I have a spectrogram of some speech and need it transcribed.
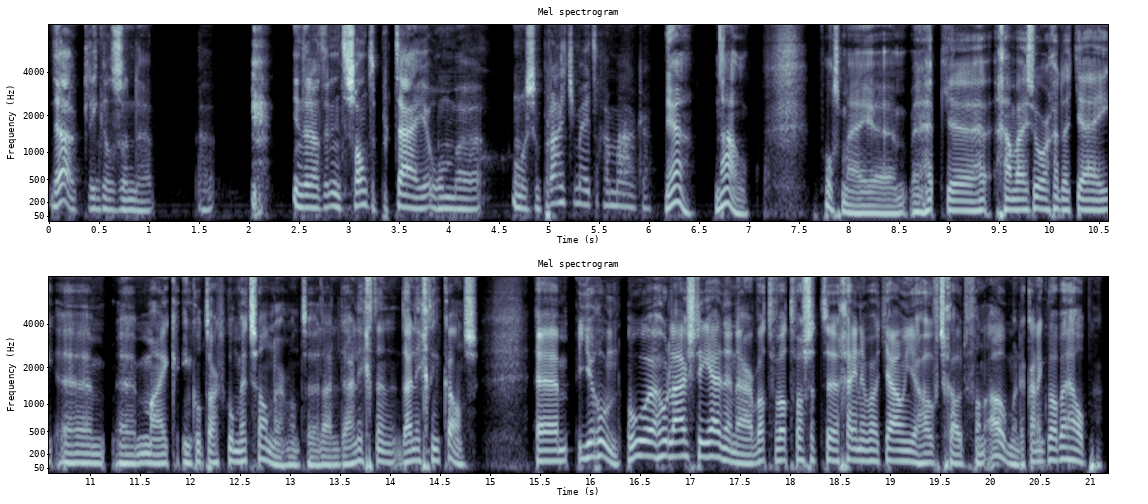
Ja, klinkt als een uh, inderdaad een interessante partij om, om eens een praatje mee te gaan maken. Ja, nou, Volgens mij uh, heb je, gaan wij zorgen dat jij, uh, uh, Mike, in contact komt met Sander. Want daar, daar, ligt een, daar ligt een kans. Ehm, Jeroen, hoe, hoe luister jij daarnaar? Wat, wat was hetgene wat jou in je hoofd schoot van, oh, maar daar kan ik wel bij helpen?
